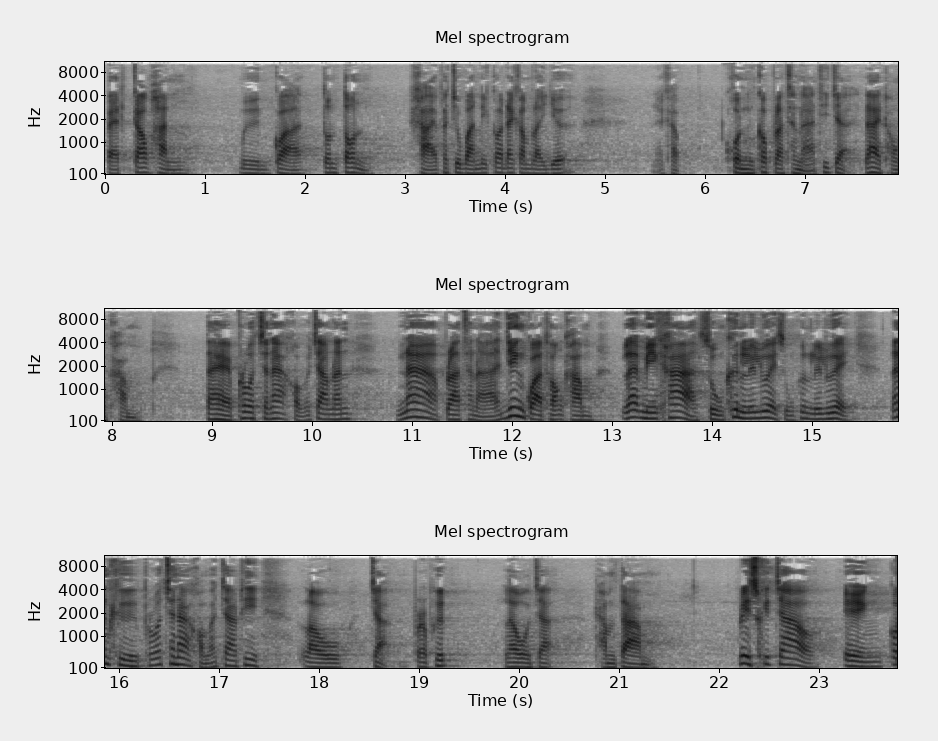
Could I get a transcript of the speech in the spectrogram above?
แปดเก้าพันหมื่นกว่าต้นๆ ขายปัจจุบันนี้ก็ได้กำไรเยอะนะครับ คนก็ปรารถนาที่จะได้ทองคำแต่พระวจนะของพระเจ้านั้นน่าปรารถนายิ่งกว่าทองคำและมีค่าสูงขึ้นเรื่อยๆ สูงขึ้นเรื่อย ๆ นั่นคือพระวจนะของพระเจ้าที่เราจะประพฤติเราจะทำตามพระเยซูคริสตเจ้าเองก็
